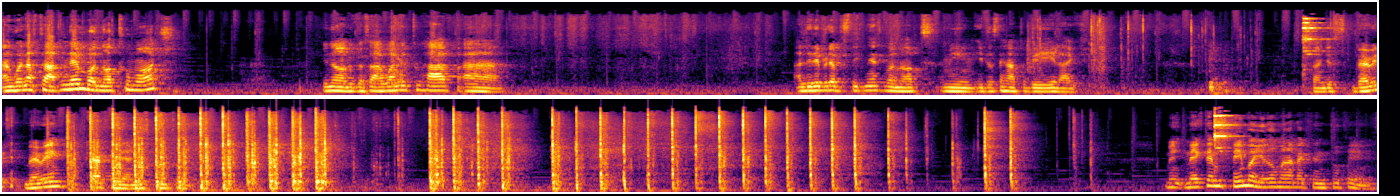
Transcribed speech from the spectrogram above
I'm gonna flatten them, but not too much. You know, because I wanted to have uh, a little bit of thickness, but not, I mean, it doesn't have to be like, so I'm just very, very carefully, I'm just going to Make them thin, but you don't want to make them too thin.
